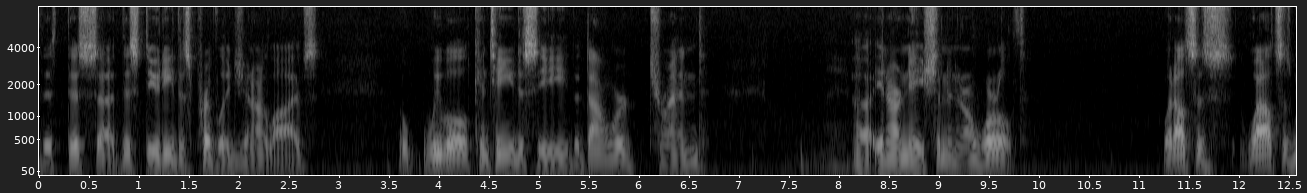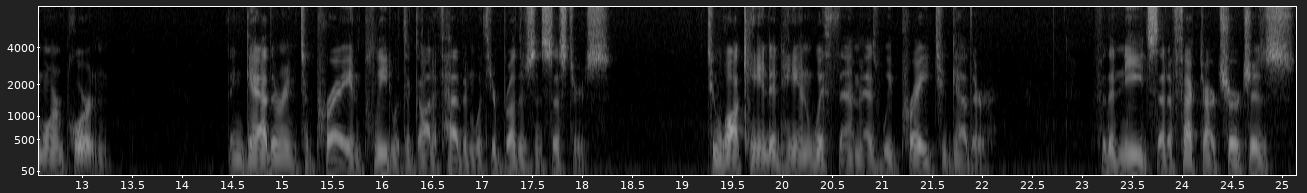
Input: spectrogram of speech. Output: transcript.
this, this, uh, this duty, this privilege in our lives, we will continue to see the downward trend uh, in our nation and in our world. What else, is, what else is more important than gathering to pray and plead with the God of heaven with your brothers and sisters? To walk hand in hand with them as we pray together for the needs that affect our churches,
